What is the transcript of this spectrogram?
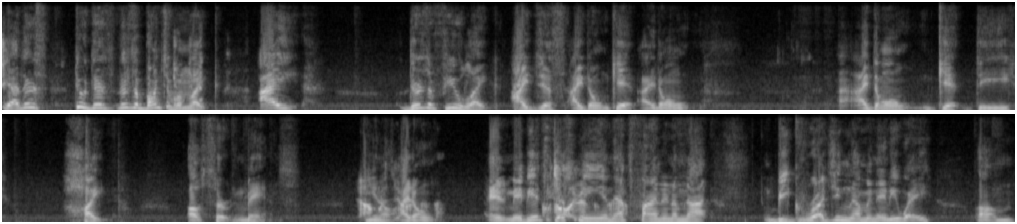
yeah. There's dude, there's there's a bunch of them. Like I, there's a few like I just I don't get. I don't. I don't get the hype of certain bands. You know, I don't- that. and maybe it's I'm just totally me, and on that's fine, and I'm not begrudging them in any way. Um,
